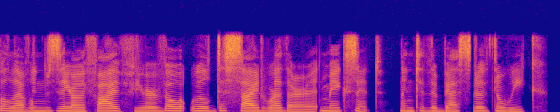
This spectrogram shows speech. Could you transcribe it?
1105. Your vote will decide whether it makes it into the best of the week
